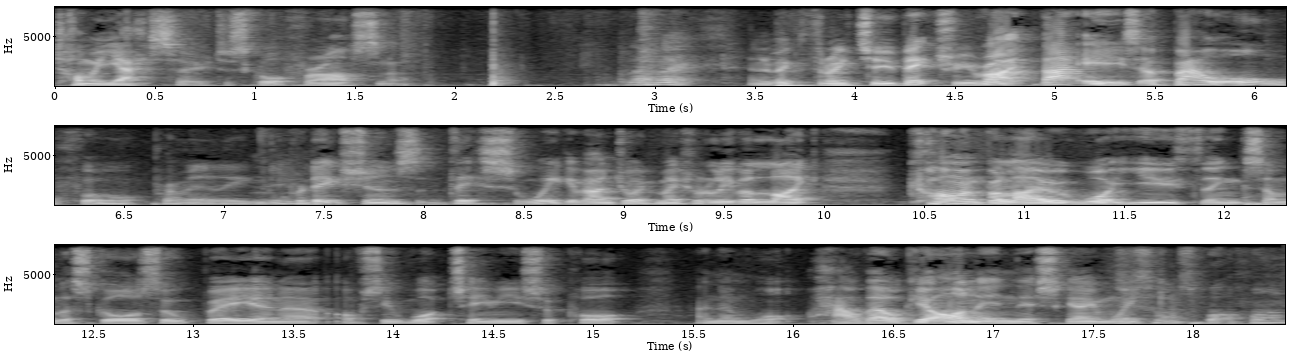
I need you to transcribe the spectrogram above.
Tomiyasu to score for Arsenal. Lovely. And a big 3 2 victory. Right, that is about all for Premier League Yeah. predictions this week. If you enjoyed, make sure to leave a like. Comment below what you think some of the scores will be, and uh, obviously what team you support, and then what how they'll get on in this game week. On Spotify?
